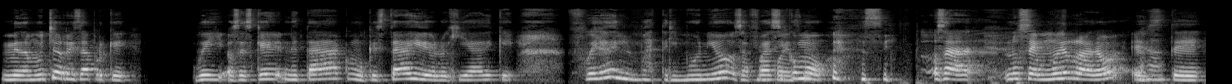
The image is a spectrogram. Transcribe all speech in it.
y me da mucha risa porque, güey, o sea, es que neta, como que esta ideología de que fuera del matrimonio, o sea, fue No así como, sí. o sea, no sé, muy raro. Ajá. Este,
